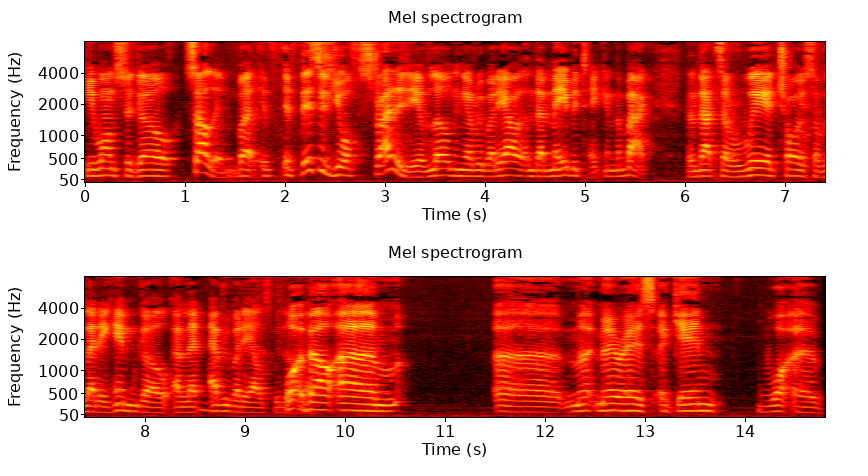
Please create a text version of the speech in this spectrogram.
He wants to go sell him. But if if this is your strategy of loaning everybody out and then maybe taking them back, then that's a weird choice of letting him go and let everybody else be. What loaned out. about um, uh, Ma- Mahrez again? What a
